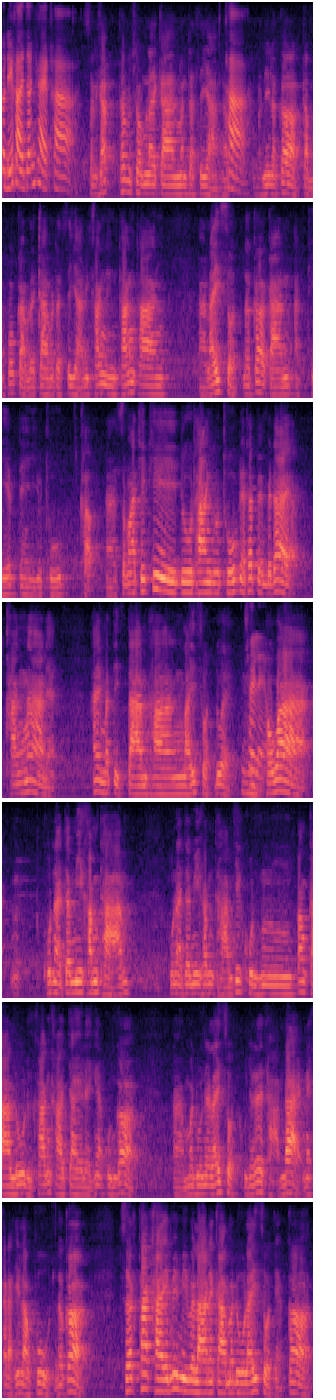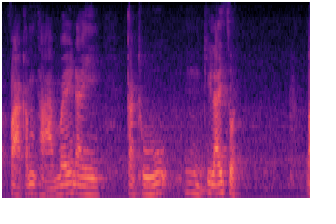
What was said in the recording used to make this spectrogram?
วัสดีค่ะอาจารย์แขกค่ะ สวัสดีครับท่านผู้ชมรายการมันตัดสยามครับ ค่ะ วันนี้เราก็กลับมาพบกับรายการมันตัดสยามอีกครั้งหนึ่งทั้งทางอ่าไลฟ์สดแล้วก็การอัดเทปใน YouTube ครับ อ่าสมาชิกที่ดูทาง YouTube เนี่ยถ้าเป็นไปได้ครั้งหน้าเนี่ยให้มาติดตามทางไลฟ์สดด้วย ใช่แล้ว เพราะว่าคุณอาจจะมีคำถาม คุณอาจจะมีคำถามที่คุณต้องการรู้หรือค้างคาใจอะไรเงี้ยคุณก็อ่ามาดูในไลฟ์สด คุณจะได้ถามได้ในขณะที่เราพูด แล้วก็ ถ้าใครไม่มีเวลาในการมาดูไลฟ์สดเนี่ยก็ฝากคำถามไว้ในกระทู้อืมที่ไลฟ์สด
